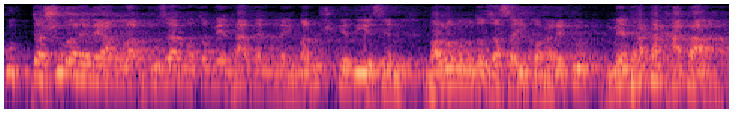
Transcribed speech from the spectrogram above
কুত্তা আল্লাহ, বুঝার মতো মেধা দেন নাই। মানুষকে দিয়েছেন ভালো মন্দ যাচাই করার। একটু মেধাটা খাটা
